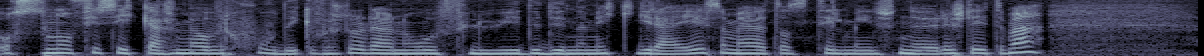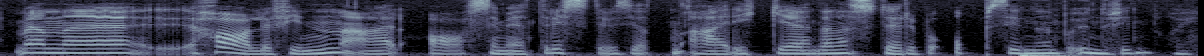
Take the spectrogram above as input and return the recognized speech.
også noe fysikk her som jeg overhodet ikke forstår. Det er noe fluiddynamikk-greier som jeg vet at til og med ingeniører sliter med. Men eh, halefinnen er asymmetrisk, dvs. Si at den er, ikke, den er større på oppsiden enn på undersiden. Oi.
